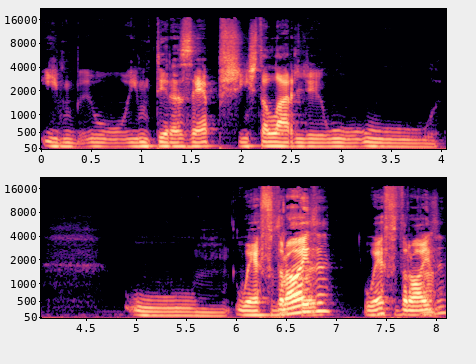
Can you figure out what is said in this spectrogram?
e, e meter as apps, instalar-lhe o, o, o, o F-Droid, o F-Droid, ah.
